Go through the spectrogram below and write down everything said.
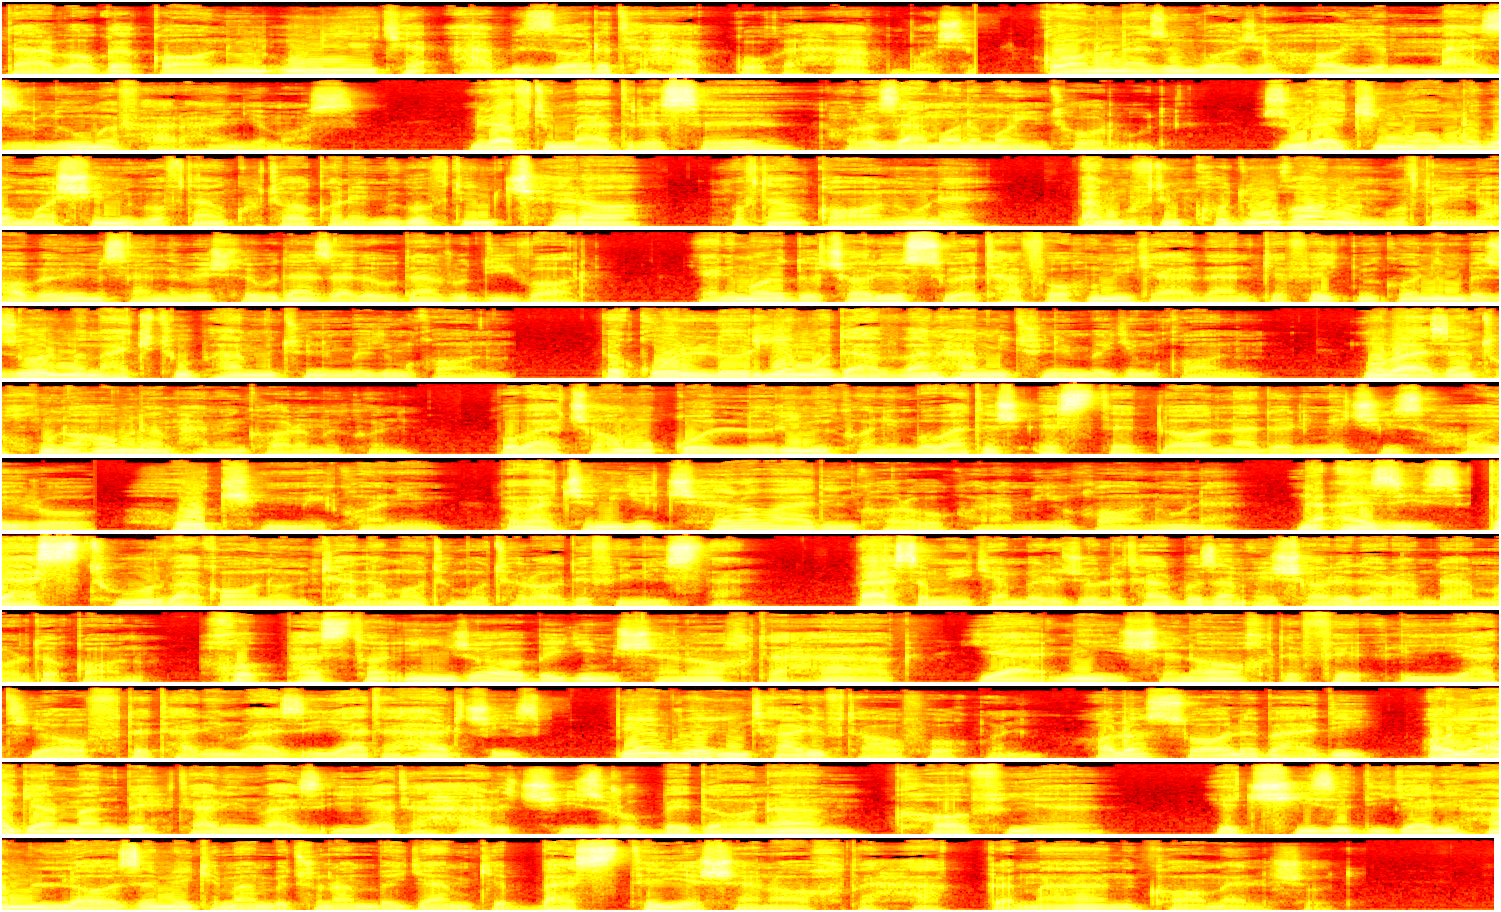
در واقع قانون اونیه که ابزار تحقق حق باشه. قانون از اون واجه های مظلوم فرهنگ ماست. می‌رفتیم مدرسه حالا زمان ما اینطور بود. زورکی موامون با ماشین می‌گفتن کوتاه کنه. می‌گفتیم چرا؟ گفتن قانونه. و می‌گفتیم کدوم قانون؟ گفتن اینها. ببین مثلا نوشته بودن زده بودن رو دیوار. یعنی ما رو دچار یه سوء تفاهمی کردن که فکر می‌کنیم به ظلم مکتوب هم می‌تونیم بگیم قانون. به قلدری مدون هم می‌تونیم بگیم قانون. ما بعضا تو خونه هامون هم همین کارو می‌کنیم. با بچه هامون قلدری می‌کنیم. بابتش استدلال نداریم. یه چیزهایی رو حکم می‌کنیم. و بچه میگه چرا باید این کارو بکنم؟ میگه قانونه. نه عزیز دستور و قانون کلمات مترادفی نیستن. بحثمون یکم بره جلوتر بازم اشاره دارم در مورد قانون. خب پس تا اینجا بگیم شناخت حق یعنی شناخت فعلیت یافته ترین وضعیت هر چیز. بیایم روی این تعریف توافق کنیم. حالا سوال بعدی آیا اگر من بهترین وضعیت هر چیز رو بدانم کافیه؟ یا چیز دیگری هم لازمه که من بتونم بگم که بسته شناخت حق من کامل شد؟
